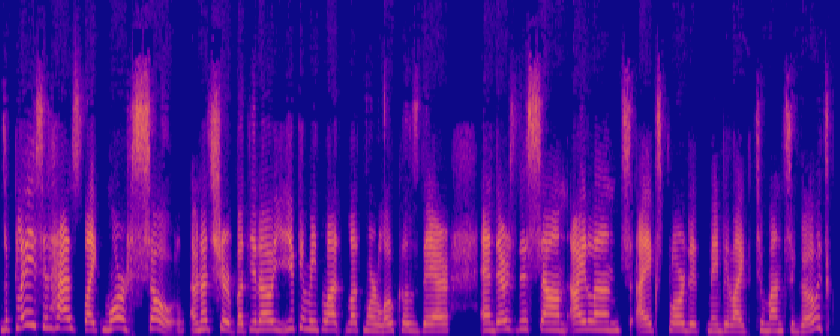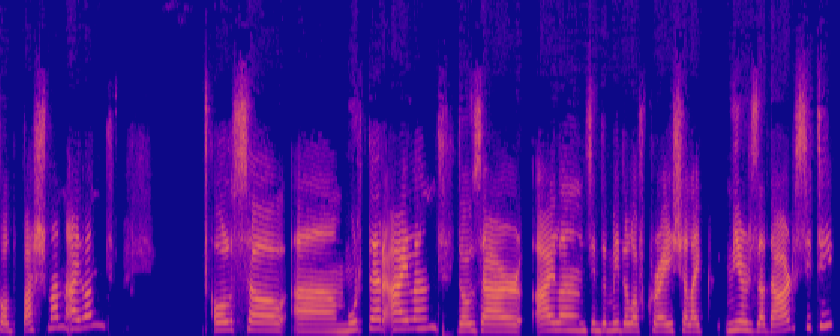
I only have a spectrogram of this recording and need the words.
the place it has like more soul i'm not sure but you know you can meet a lot lot more locals there and there's this um island i explored it maybe like two months ago it's called pašman island also um, Murter Island. Those are islands in the middle of Croatia, like near Zadar city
